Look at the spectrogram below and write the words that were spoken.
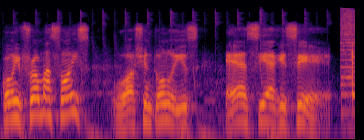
Com informações, Washington Luiz, SRC.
